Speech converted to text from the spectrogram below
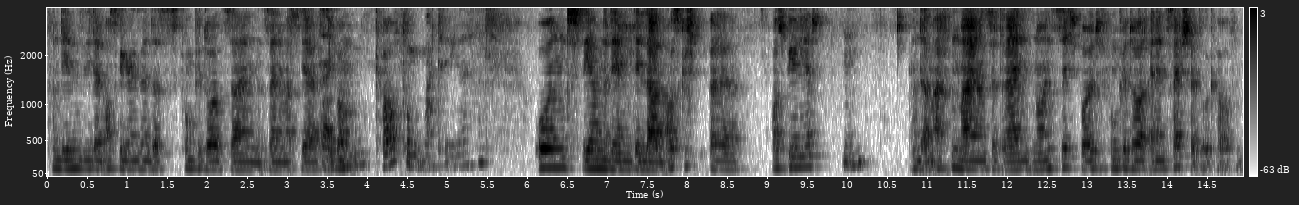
von dem sie dann ausgegangen sind, dass Funke dort sein, seine Materialien für die Bomben kauft. Funkmaterial. Und sie haben den, den Laden äh, ausspioniert. Mhm. Und am 8. Mai 1993 wollte Funke dort eine Zeitschaltuhr kaufen.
